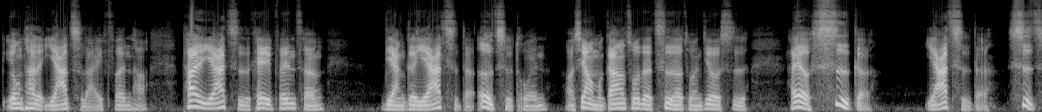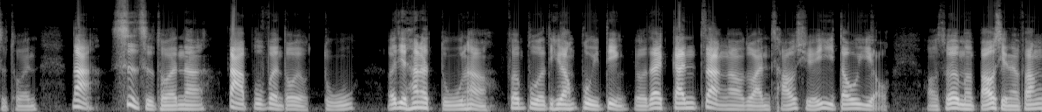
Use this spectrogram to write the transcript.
用它的牙齿来分哈。它的牙齿可以分成两个牙齿的二齿豚，啊，像我们刚刚说的刺河豚就是，还有四个牙齿的四齿豚。那四齿豚呢，大部分都有毒。而且它的毒呢，分布的地方不一定，有在肝脏啊、卵巢、血液都有哦。所以，我们保险的方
